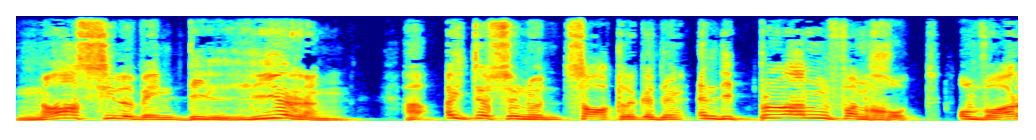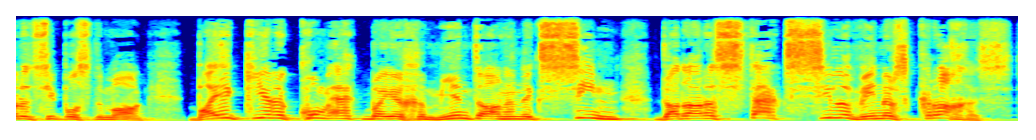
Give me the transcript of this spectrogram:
nasielewen die lering 'n uiters noodsaaklike ding in die plan van God om ware disippels te maak. Baie kere kom ek by 'n gemeente aan en ek sien dat daar 'n sterk sielewennerskrag is,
